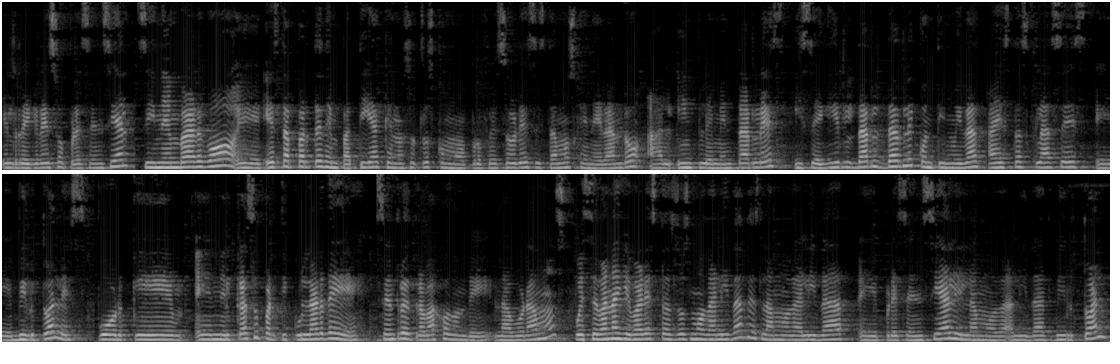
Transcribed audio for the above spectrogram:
el regreso presencial. Sin embargo, eh, esta parte de empatía que nosotros como profesores estamos generando al implementarles y seguir, dar, darle continuidad a estas clases eh, virtuales, porque en el caso particular de centro de trabajo donde laboramos, pues se van a llevar estas dos modalidades, la modalidad eh, presencial y la modalidad virtual.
